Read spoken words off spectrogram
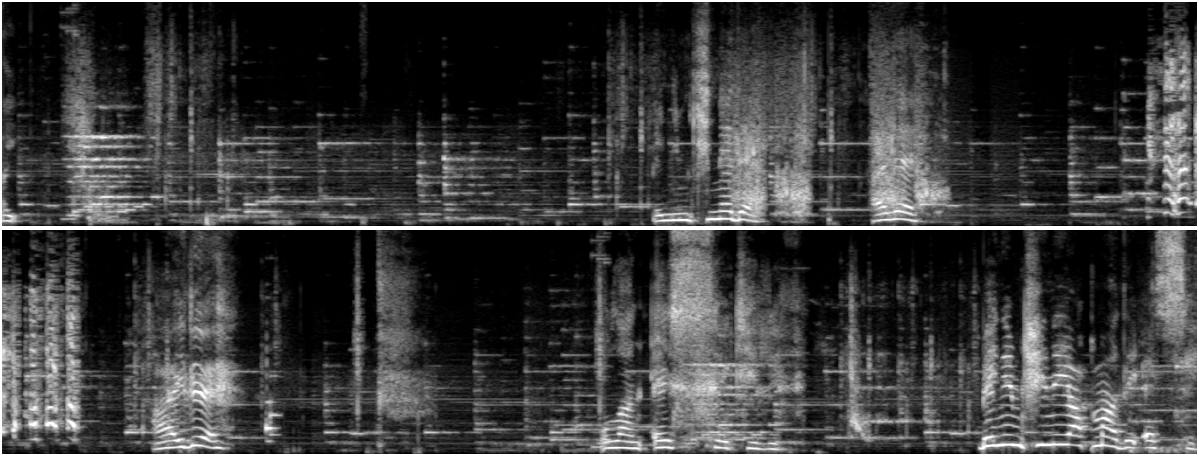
Ay. Benimkine de. Hadi. Haydi. Ulan eşek herif. Benimkini yapmadı eşek.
